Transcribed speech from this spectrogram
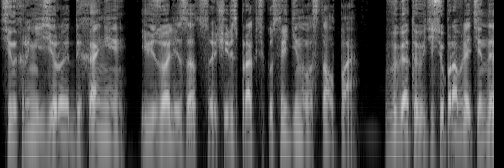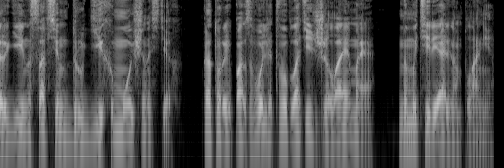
Синхронизируя дыхание и визуализацию через практику срединного столпа, вы готовитесь управлять энергией на совсем других мощностях, которые позволят воплотить желаемое на материальном плане.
